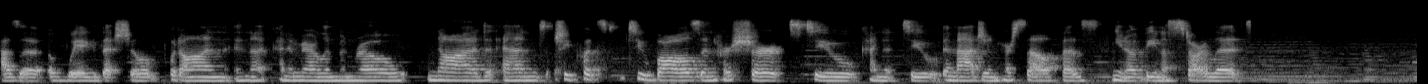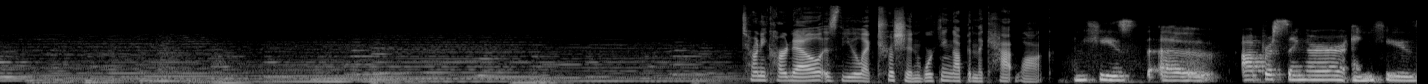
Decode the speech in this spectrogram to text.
has a, a, wig that she'll put on in a kind of Marilyn Monroe nod, and she puts two balls in her shirt to kind of to imagine herself as you know being a starlet. Tony Carnell is the electrician working up in the catwalk. And he's a opera singer and he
